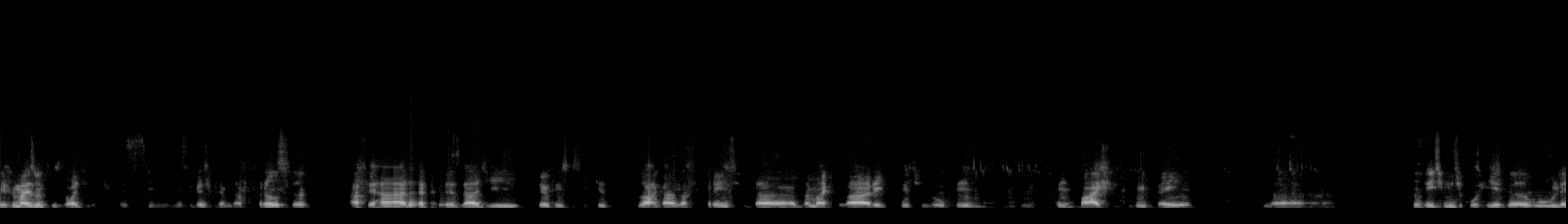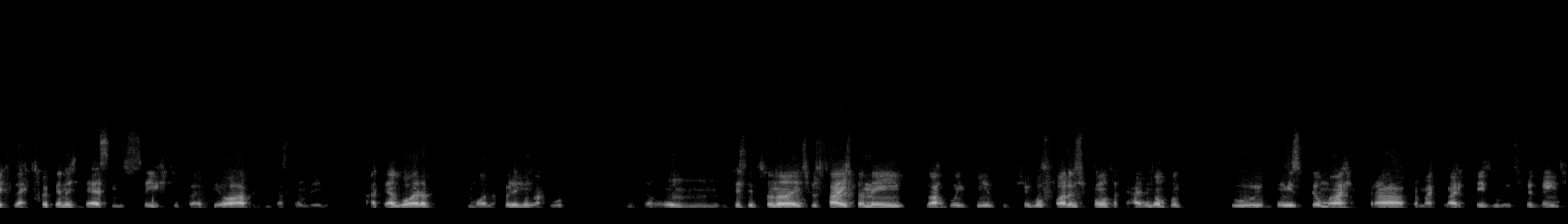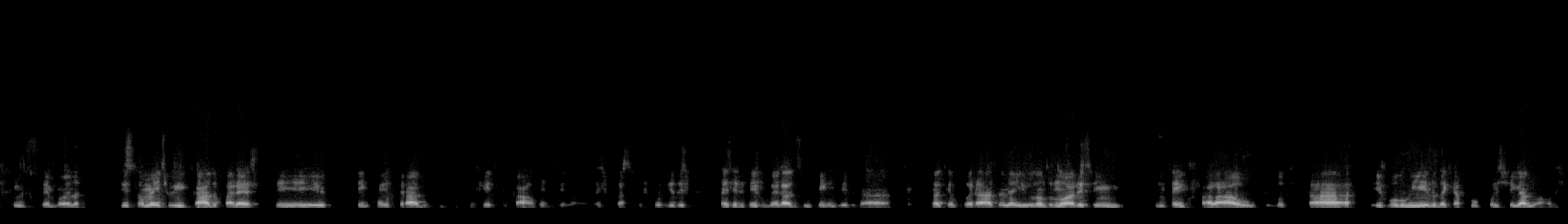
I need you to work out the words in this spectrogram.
teve mais um episódio nesse, nesse Grande Prêmio da França. A Ferrari, apesar de ter conseguido largar na frente da, da McLaren, continuou com, com baixo desempenho na, no ritmo de corrida. O Leclerc foi apenas 16, foi a pior apresentação dele até agora. Mônaco ele não largou. Então, decepcionante. O Sainz também largou em quinto, chegou fora de ponta, a Ferrari não pontuou. E com isso, deu margem para a McLaren, que fez um excelente fim de semana. Principalmente o Ricardo parece ter, ter encontrado o jeito do carro, vamos ver nas próximas corridas. Mas ele teve o melhor desempenho dele na, na temporada, né? E o Lando Norris, assim, não tem o que falar, o piloto está evoluindo, daqui a pouco, quando chegar no auge,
